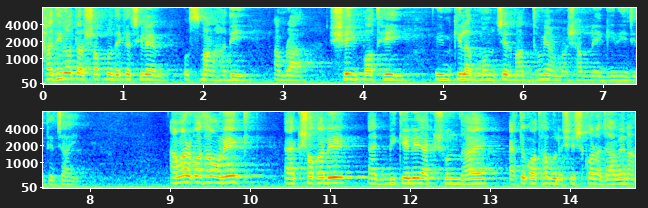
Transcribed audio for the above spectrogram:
স্বাধীনতার স্বপ্ন দেখেছিলেন ওসমান হাদি, আমরা সেই পথেই ইনকিলাব মঞ্চের মাধ্যমে আমরা সামনে এগিয়ে নিয়ে যেতে চাই। আমার কথা অনেক, এক সকালে, এক বিকেলে, এক সন্ধ্যায় এত কথা বলে শেষ করা যাবে না।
